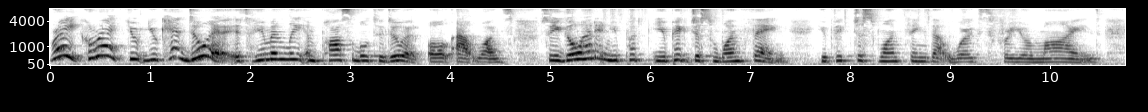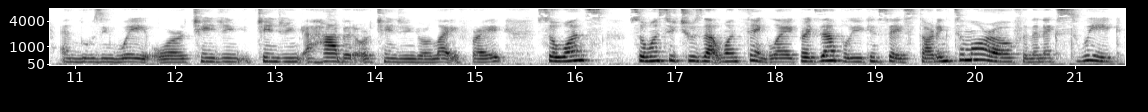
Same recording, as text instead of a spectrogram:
Right, correct. You you can't do it. It's humanly impossible to do it all at once. So you go ahead and you put you pick just one thing. You pick just one thing that works for your mind and losing weight or changing changing a habit or changing your life, right? So once so once you choose that one thing, like for example, you can say starting tomorrow for the next week,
